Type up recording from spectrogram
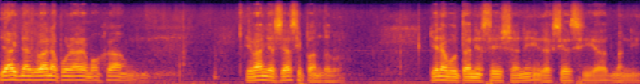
Yagnasvana Punar Moham Ivan Yasyasi Pandava Yena Bhutanya Seshani Daksyasi Admani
